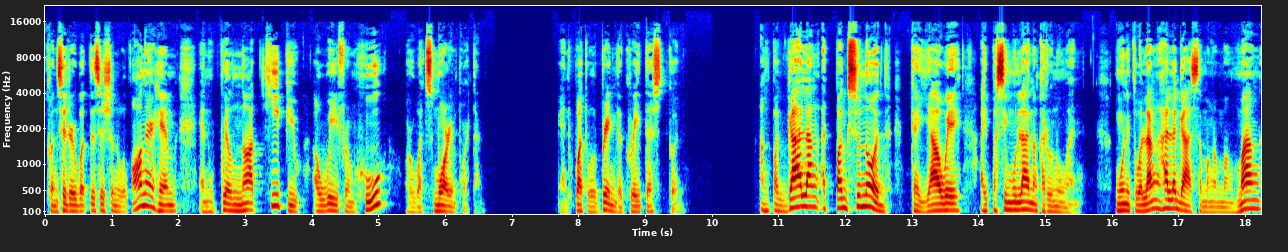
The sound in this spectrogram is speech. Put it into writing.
Consider what decision will honor Him and will not keep you away from who or what's more important, and what will bring the greatest good. Ang paggalang at pagsunod kay Yahweh ay pasimula ng karunungan, ngunit walang halaga sa mga mangmang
